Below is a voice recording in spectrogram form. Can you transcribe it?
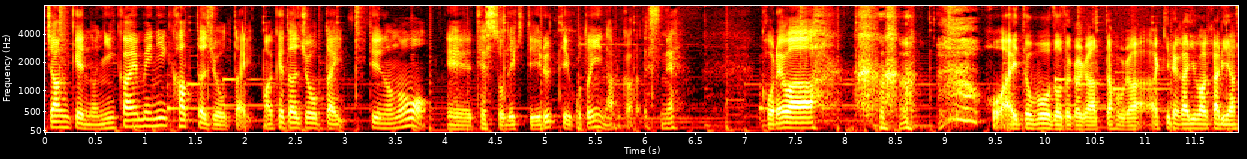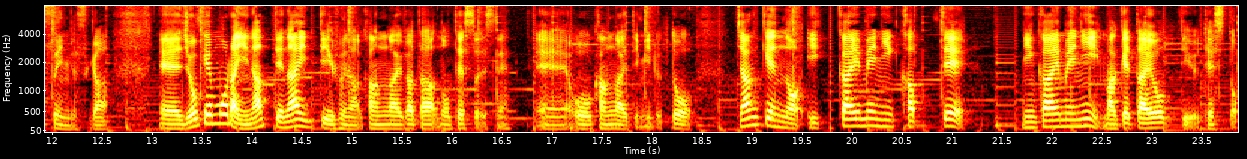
じゃんけんの2回目に勝った状態負けた状態っていうのを、えー、テストできているっていうことになるからですね。これはホワイトボードとかがあった方が明らかに分かりやすいんですが、えー、条件網羅になってないっていう風な考え方のテストですね。えー、を考えてみるとじゃんけんの1回目に勝って2回目に負けたよっていうテスト。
